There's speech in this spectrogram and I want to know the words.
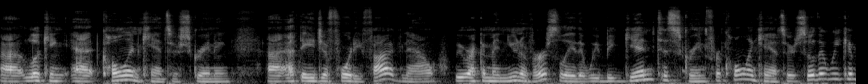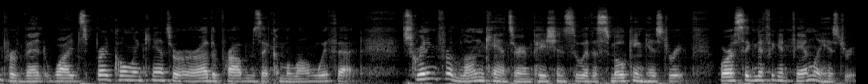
Uh, looking at colon cancer screening uh, at the age of 45 now, we recommend universally that we begin to screen for colon cancer so that we can prevent widespread colon cancer or other problems that come along with that. Screening for lung cancer in patients with a smoking history or a significant family history.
